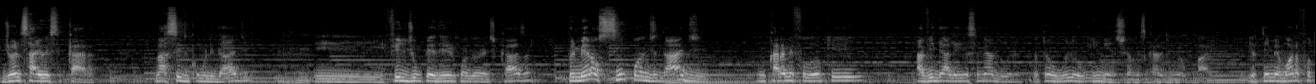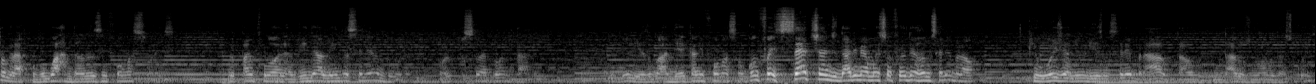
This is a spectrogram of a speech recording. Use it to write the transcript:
De onde saiu esse cara? Nascido em comunidade uhum. e filho de um pedreiro com a dona de casa. Primeiro, aos 5 anos de idade, um cara me falou que a vida é a lei da semeadura. Eu tenho orgulho imenso, chama esse cara de meu pai. Eu tenho memória fotográfica, eu vou guardando as informações. Meu pai me falou, olha, a vida é a lei da semeadura. Olha o que você vai plantar. Beleza, guardei aquela informação. Quando foi 7 anos de idade, minha mãe sofreu derrame cerebral, que hoje é aneurisma cerebral e tal, mudaram os nomes das coisas.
